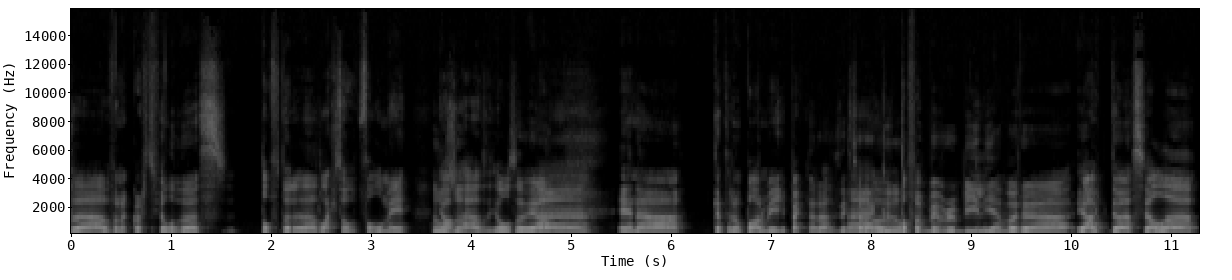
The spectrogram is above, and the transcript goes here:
Dat voor een kortfilm. Dat is tof. Eh, lag zo vol mee. Ja, ja, ja. En ik had er een paar meegepakt naar huis. Echt Ah, wel cool. toffe memorabilia. Maar ja, dat is wel...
